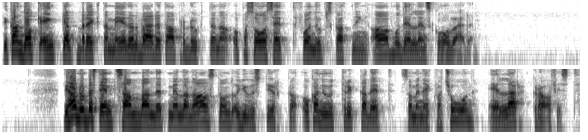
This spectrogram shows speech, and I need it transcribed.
Vi kan dock enkelt beräkna medelvärdet av produkterna och på så sätt få en uppskattning av modellens k-värde. Vi har nu bestämt sambandet mellan avstånd och ljusstyrka och kan uttrycka det som en ekvation eller grafiskt.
